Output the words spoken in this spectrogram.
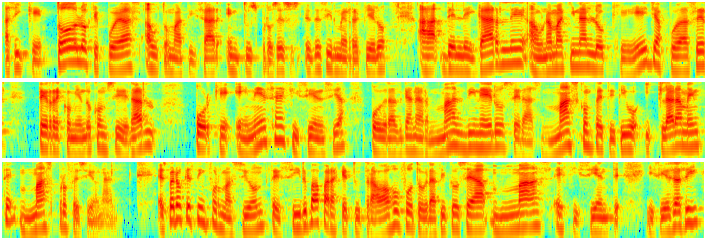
Así que todo lo que puedas automatizar en tus procesos, es decir, me refiero a delegarle a una máquina lo que ella pueda hacer, te recomiendo considerarlo porque en esa eficiencia podrás ganar más dinero, serás más competitivo y claramente más profesional. Espero que esta información te sirva para que tu trabajo fotográfico sea más eficiente y si es así,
